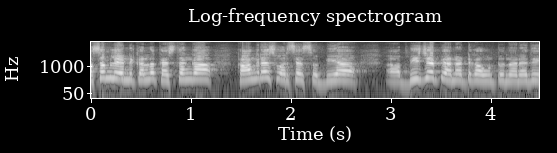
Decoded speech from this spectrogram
అసెంబ్లీ ఎన్నికల్లో ఖచ్చితంగా కాంగ్రెస్ వర్సెస్ బిఆ బీజేపీ అన్నట్టుగా ఉంటుందనేది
